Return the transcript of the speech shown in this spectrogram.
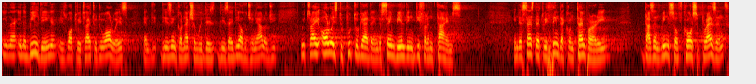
in, a, in a building, is what we try to do always, and this is in connection with this, this idea of genealogy, we try always to put together in the same building different times, in the sense that we think that contemporary doesn't mean, so of course, present,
